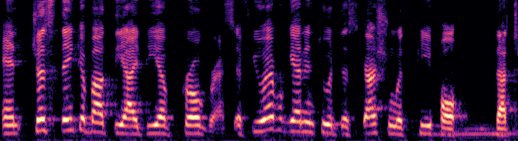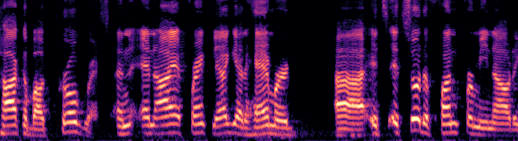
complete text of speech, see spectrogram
And just think about the idea of progress. If you ever get into a discussion with people that talk about progress, and, and I, frankly, I get hammered uh, it's it's sort of fun for me now to,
